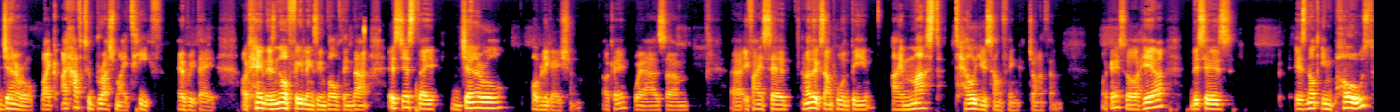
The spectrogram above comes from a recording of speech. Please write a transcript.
general. Like I have to brush my teeth every day. Okay, there's no feelings involved in that. It's just a general obligation. Okay, whereas um, uh, if I said another example would be I must tell you something, Jonathan. Okay, so here this is is not imposed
